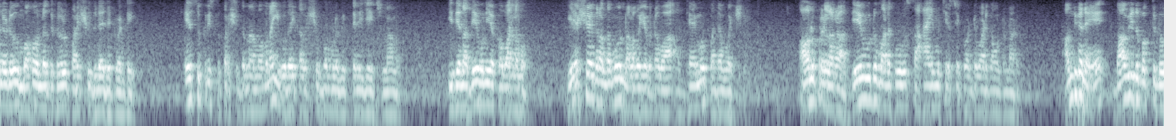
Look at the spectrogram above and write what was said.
మహిమగనుడు మహోన్నతుడు పరిశుద్ధుడైనటువంటి యేసుక్రీస్తు పరిశుద్ధ నామమున ఈ ఉదయకాల శుభములు మీకు తెలియజేస్తున్నాను. ఇది నా దేవుని యొక్క వర్ణము యశ గ్రంథము నలభై ఒకటవ అధ్యాయము పదవ వచ్చి అవును ప్రిల్లరా దేవుడు మనకు సహాయం చేసేటువంటి వాడిగా ఉంటున్నాడు. అందుకనే దావీదు భక్తుడు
